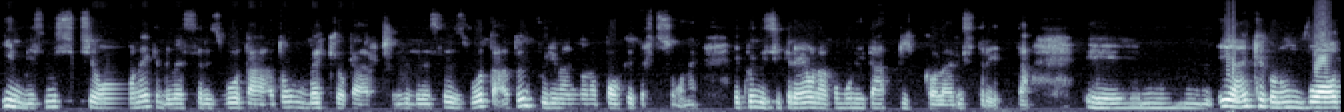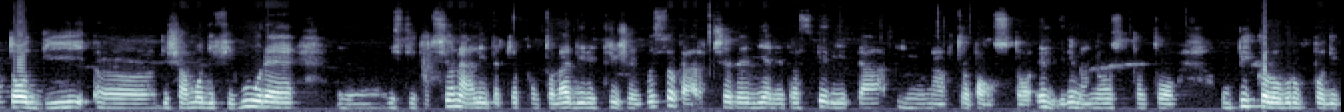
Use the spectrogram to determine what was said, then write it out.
in dismissione che deve essere svuotato, un vecchio carcere che deve essere svuotato in cui rimangono poche persone e quindi si crea una comunità piccola, ristretta. E, e anche con un vuoto di, eh, diciamo, di figure eh, istituzionali perché appunto la direttrice di questo carcere viene trasferita in un altro posto e lì rimangono soltanto un piccolo gruppo di,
